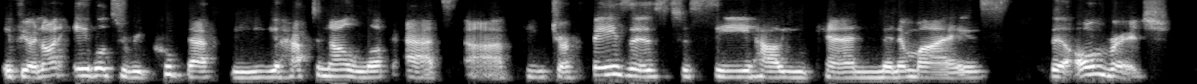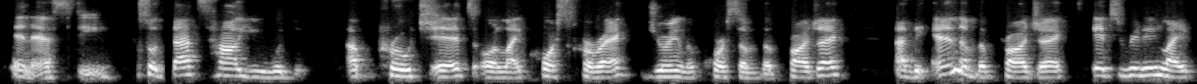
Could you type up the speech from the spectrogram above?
If you're not able to recoup that fee, you have to now look at uh, future phases to see how you can minimize the overage in SD. So that's how you would approach it or like course correct during the course of the project. At the end of the project, it's really like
